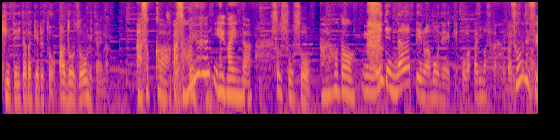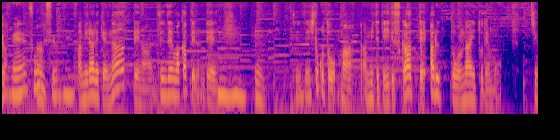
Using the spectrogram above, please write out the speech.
聞いていただけると、あ、どうぞ、みたいな。あ、そっか。あ、そういう風に言えばいいんだ。そうそうそう。なるほど。うん見てんなーっていうのはもうね、結構わかりますからね、バリそうですよ。ね。そうですよね。あ、見られてんなーっていうのは全然わかってるんでう、んうん。全然一言、まあ、見てていいですかって、あるとないとでも違い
